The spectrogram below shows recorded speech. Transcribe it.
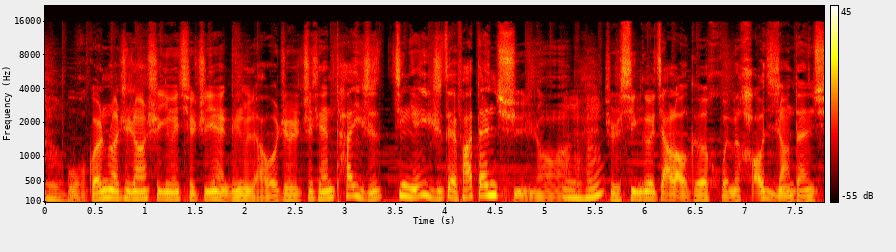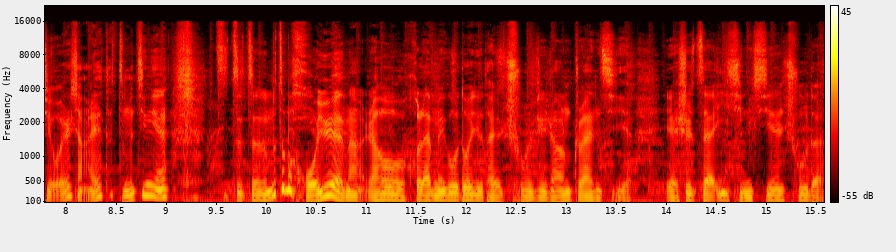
嗯我关注到这张是因为其实之前也跟你聊过，就是之前他一直今年一直在发单曲，你知道吗？嗯，就是新歌加老歌混了好几张单曲，我就想，哎，他怎么今年怎怎怎么这么活跃呢？然后后来没过多久，他就出了这张专辑，也是在疫情期间出的。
